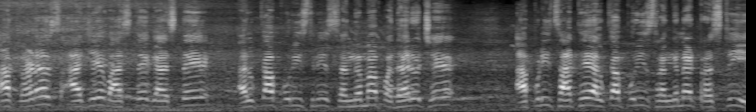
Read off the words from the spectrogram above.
આ કળશ આજે વાસ્તે ગાસ્તે અલકાપુરી શ્રી સંઘમાં પધાર્યો છે. આપણી સાથે અલકાપુરી સંઘના ટ્રસ્ટી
